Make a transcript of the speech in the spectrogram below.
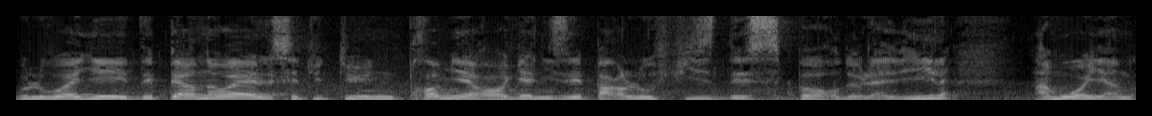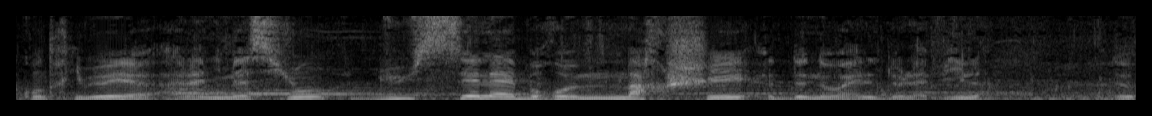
vous le voyez, des Pères Noël. C'est une première organisée par l'Office des sports de la ville, un moyen de contribuer à l'animation du célèbre marché de Noël de la ville de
